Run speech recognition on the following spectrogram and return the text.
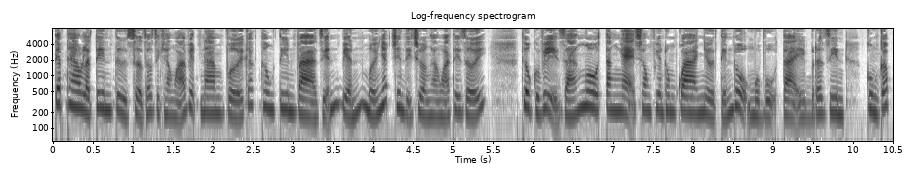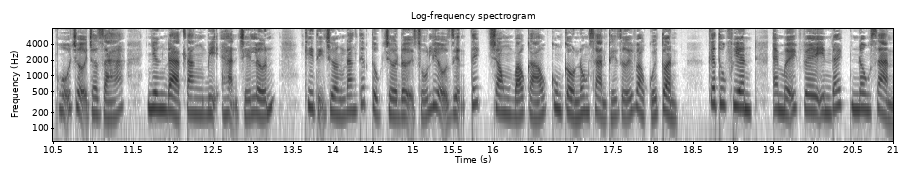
Tiếp theo là tin từ Sở Giao dịch Hàng hóa Việt Nam với các thông tin và diễn biến mới nhất trên thị trường hàng hóa thế giới. Thưa quý vị, giá ngô tăng nhẹ trong phiên hôm qua nhờ tiến độ mùa vụ tại Brazil cung cấp hỗ trợ cho giá, nhưng đà tăng bị hạn chế lớn khi thị trường đang tiếp tục chờ đợi số liệu diện tích trong báo cáo cung cầu nông sản thế giới vào cuối tuần. Kết thúc phiên, MXV Index nông sản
